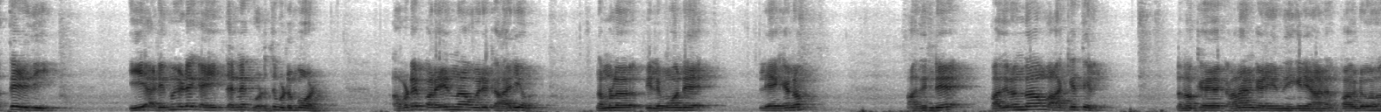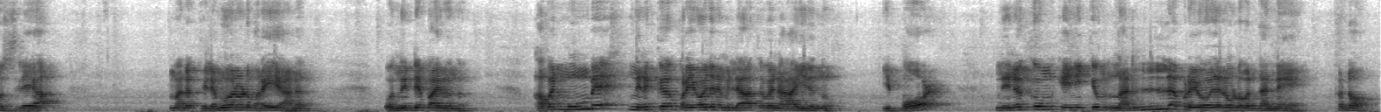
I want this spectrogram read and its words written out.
കത്തെഴുതി ഈ അടിമയുടെ കയ്യിൽ തന്നെ കൊടുത്തു വിടുമ്പോൾ അവിടെ പറയുന്ന ഒരു കാര്യം നമ്മൾ ഫിലമോന്റെ ലേഖനം അതിന്റെ പതിനൊന്നാം വാക്യത്തിൽ നമുക്ക് കാണാൻ കഴിയുന്നത് ഇങ്ങനെയാണ്. പൗലോസ്ലിയ മല ഫിലമോനോട് പറയുകയാണ് ഒന്നിന്റെ പതിനൊന്ന് അവൻ മുമ്പേ നിനക്ക് പ്രയോജനമില്ലാത്തവനായിരുന്നു ഇപ്പോൾ നിനക്കും എനിക്കും നല്ല പ്രയോജനമുള്ളവൻ തന്നെ. കണ്ടോ?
